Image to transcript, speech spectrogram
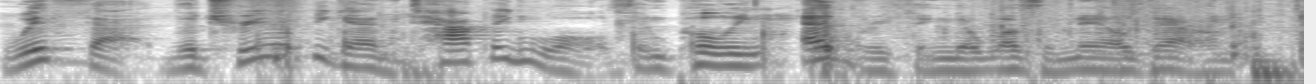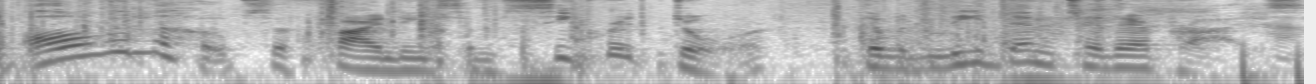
With that, the trio began tapping walls and pulling everything that wasn't nailed down, all in the hopes of finding some secret door that would lead them to their prize.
